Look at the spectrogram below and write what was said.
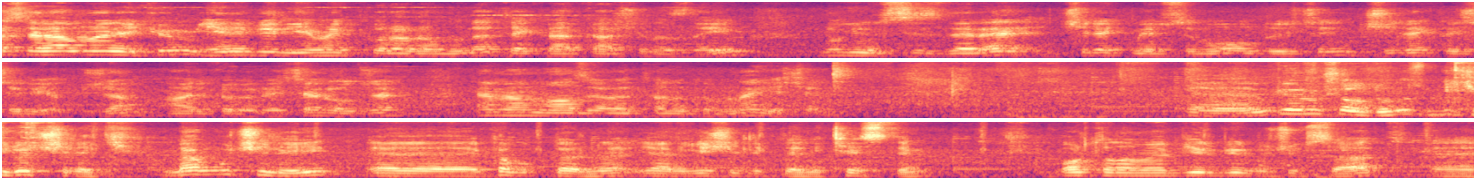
selamünaleyküm. Yeni bir yemek programında tekrar karşınızdayım. Bugün sizlere çilek mevsimi olduğu için çilek reçeli yapacağım. Harika bir reçel olacak. Hemen malzeme tanıtımına geçelim. Ee, görmüş olduğunuz 1 kilo çilek. Ben bu çileğin e, kabuklarını yani yeşilliklerini kestim. Ortalama 1-1,5 saat e,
